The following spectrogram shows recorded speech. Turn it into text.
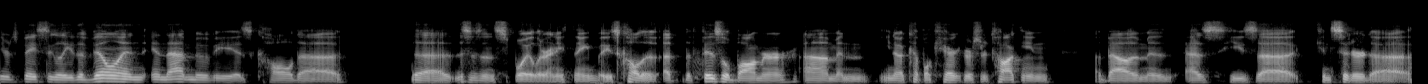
there's basically the villain in that movie is called uh, the this isn't a spoiler or anything, but he's called a, a, the Fizzle Bomber, um, and you know a couple characters are talking about him and, as he's uh, considered uh,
